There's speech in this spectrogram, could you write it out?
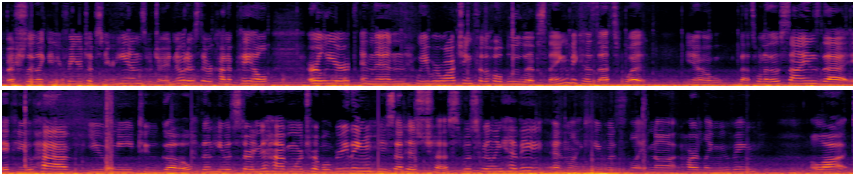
especially like in your fingertips and your hands, which I had noticed they were kind of pale earlier. And then we were watching for the whole blue lips thing because that's what, you know, that's one of those signs that if you have, you need to go. Then he was starting to have more trouble breathing. He said his chest was feeling heavy and like he was like not hardly moving a lot.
